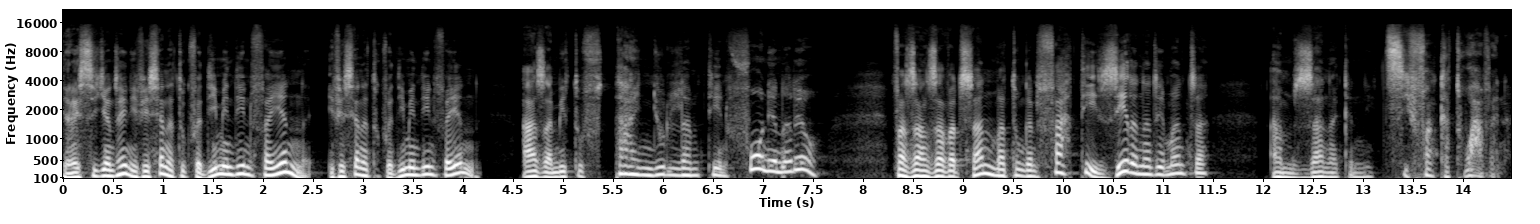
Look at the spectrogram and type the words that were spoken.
Dia raisintsika indray ny Efesiana toko fahadimy andininy fahenina, Efesiana toko fahadimy andininy fahenina, aza mety ho fitahin'ny olona amin'ny teny foana ianareo, fa izany zavatra izany mahatonga ny fahatezeran'Andriamanitra amin'ny zanaky ny tsy fankatoavana.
